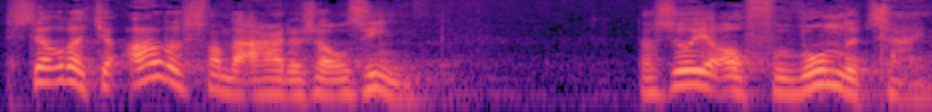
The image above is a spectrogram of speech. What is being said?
Stel dat je alles van de aarde zal zien, dan zul je al verwonderd zijn.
